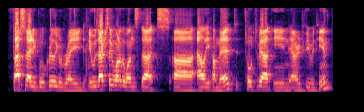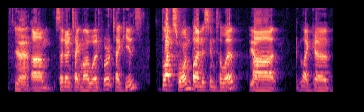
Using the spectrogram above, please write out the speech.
fascinating book, really good read. It was actually one of the ones that uh, Ali Hamed talked about in our interview with him. yeah. Um, so don't take my word for it, take his. Black Swan by Nassim Taleb. Yeah. Uh, like a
